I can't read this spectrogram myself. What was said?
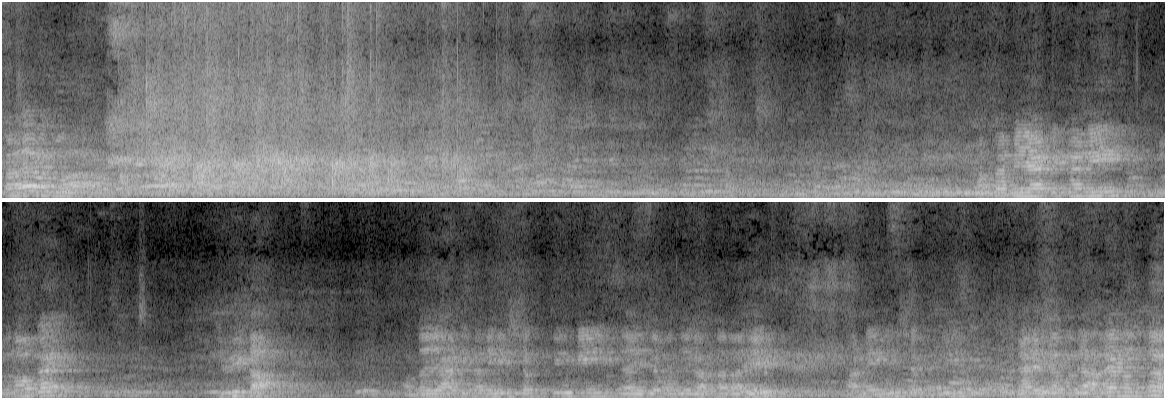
टाळ्या वाजवा. आता मी या ठिकाणी तुझं नाव काय जीविका आता या ठिकाणी ही शक्ती मी या याच्यामध्ये घालणार आहे आणि ही शक्ती या ह्याच्यामध्ये आल्यानंतर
